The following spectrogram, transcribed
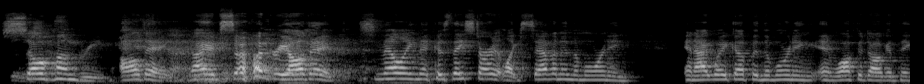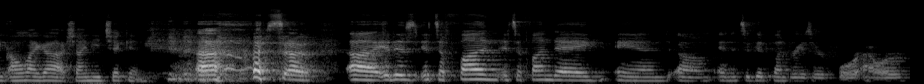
so hungry all day. I am so hungry all day smelling that because they start at like seven in the morning. And I wake up in the morning and walk the dog and think, oh my gosh, I need chicken. Uh, so uh, it is, it's a fun, it's a fun day and, um, and it's a good fundraiser for our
